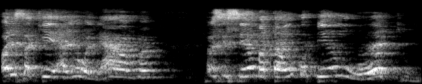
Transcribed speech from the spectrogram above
olha isso aqui. Aí eu olhava, falei assim, mas tá um copiando o outro.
